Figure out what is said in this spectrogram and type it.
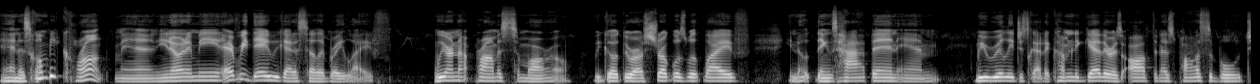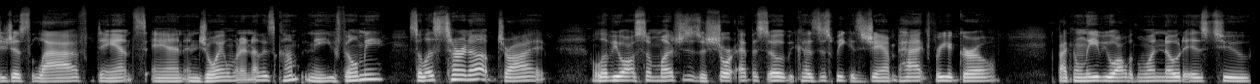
and it's gonna be crunk, man. You know what I mean? Every day we gotta celebrate life. We are not promised tomorrow. We go through our struggles with life. You know, things happen, and we really just got to come together as often as possible to just laugh, dance, and enjoy one another's company. You feel me? So let's turn up, tribe. I love you all so much. This is a short episode because this week is jam packed for your girl. If I can leave you all with one note, is to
